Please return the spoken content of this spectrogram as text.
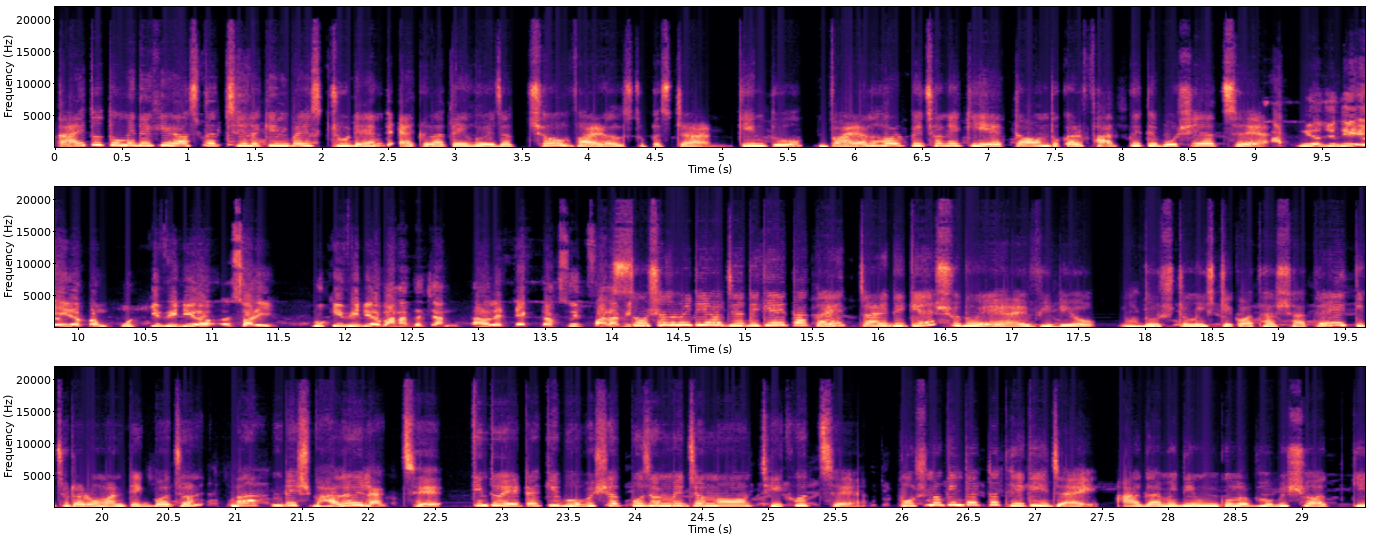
তাই তো তুমি দেখি রাস্তার ছেলে কিংবা স্টুডেন্ট এক রাতে হয়ে যাচ্ছ ভাইরাল সুপারস্টার। কিন্তু ভাইরাল হওয়ার পেছনে কি একটা অন্ধকার ফাঁদ পেতে বসে আছে? আপনিও যদি এইরকম পুটকি ভিডিও সরি কুকি ভিডিও বানাতে চান, তাহলে TechTalks with Farabi social media যেদিকেই তাকায়, চারিদিকে শুধু এআই ভিডিও দুষ্টু মিষ্টি কথার সাথে কিছুটা রোমান্টিক বচন, বা বেশ ভালোই লাগছে। কিন্তু এটা কি ভবিষ্যৎ প্রজন্মের জন্য ঠিক হচ্ছে? প্রশ্ন কিন্তু একটা থেকেই যায়, আগামী দিনগুলোর ভবিষ্যৎ কি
